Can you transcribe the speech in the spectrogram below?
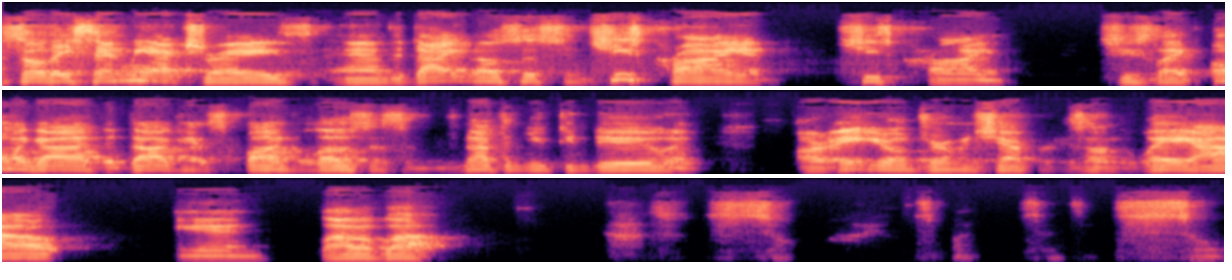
so they send me x-rays and the diagnosis and she's crying. She's crying. She's like oh my god the dog has spondylosis and there's nothing you can do and our eight-year-old german shepherd is on the way out and blah blah blah. So so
